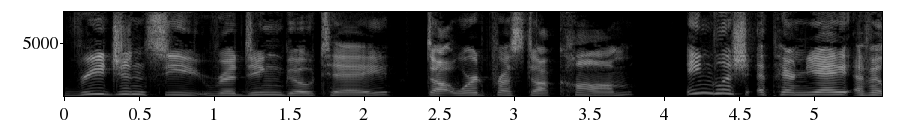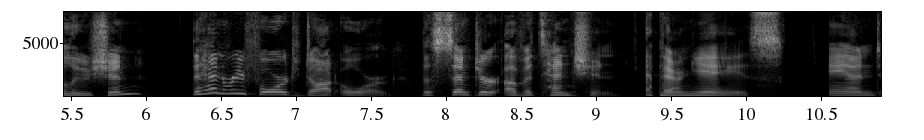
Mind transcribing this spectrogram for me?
Regency Redingote.wordpress.com. English Epergne Evolution. TheHenryFord.org. The Center of Attention. Epergnes. And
